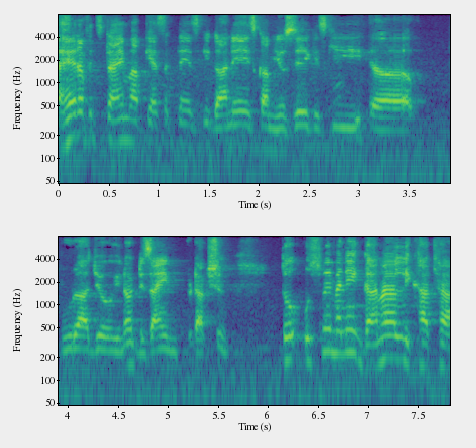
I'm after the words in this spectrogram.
अहेड ऑफ़ इट्स टाइम आप कह सकते हैं इसके गाने इसका म्यूज़िक इसकी पूरा जो यू नो डिज़ाइन प्रोडक्शन तो उसमें मैंने एक गाना लिखा था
